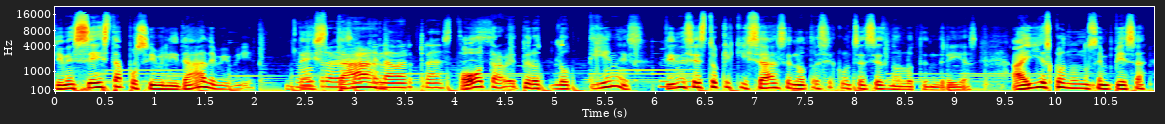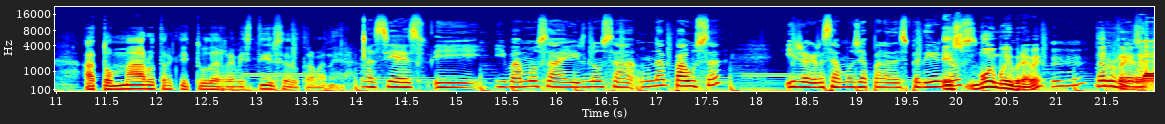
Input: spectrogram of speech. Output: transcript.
tienes esta posibilidad de vivir de otra estar. Vez que lavar trastes. Otra vez, pero lo tienes. Tienes esto que quizás en otras circunstancias no lo tendrías. Ahí es cuando uno se empieza a tomar otra actitud, a revestirse de otra manera. Así es. Y, vamos a irnos a una pausa y regresamos ya para despedirnos. Es muy, muy breve, pero regresamos.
